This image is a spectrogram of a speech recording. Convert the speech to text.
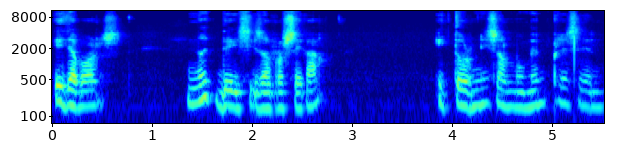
i llavors no et deixis arrossegar i tornis al moment present.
